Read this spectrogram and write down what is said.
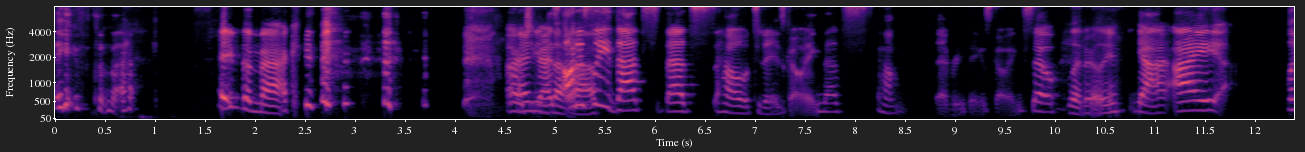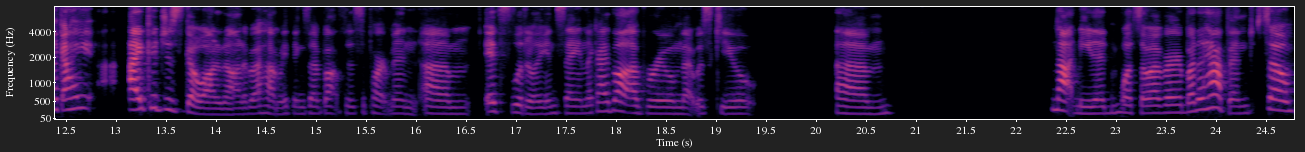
Save the Mac. Save the Mac. All right, you guys. That Honestly, laugh. that's that's how today is going. That's how everything is going. So literally. Yeah, I like I I could just go on and on about how many things I bought for this apartment. Um, it's literally insane. Like I bought a broom that was cute. Um, not needed whatsoever, but it happened. So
